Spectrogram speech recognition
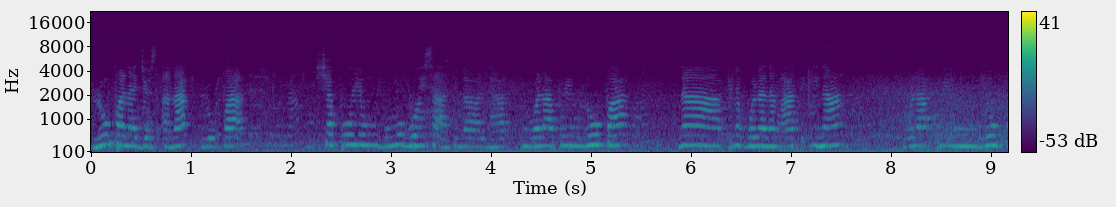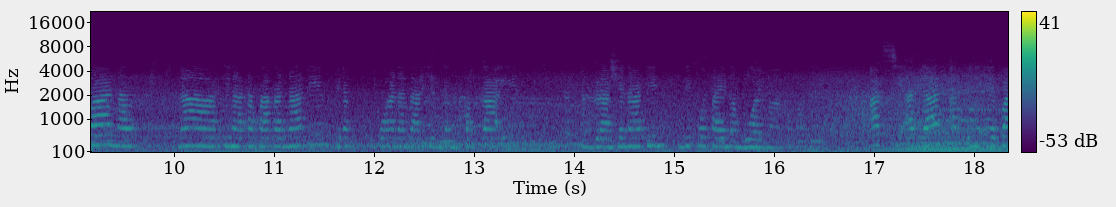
Lupa na Diyos Anak, lupa. Siya po yung bumubuhay sa atin na lahat. Wala po yung lupa na pinagmula ng ating ina. Wala po yung lupa na na tinatapakan natin, pinagkukuhanan natin ng pagkain, ng grasya natin, hindi po tayo nabuhay mga kapatid. At si Adan at Eva,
